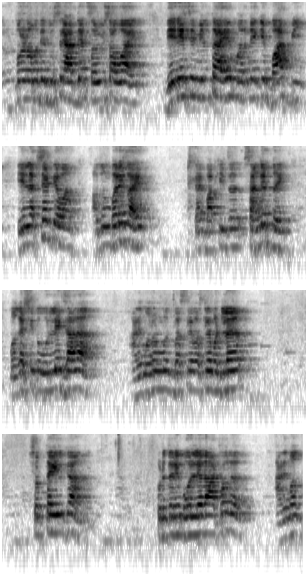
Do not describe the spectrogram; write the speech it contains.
गरुड पुराणामध्ये दुसऱ्या अध्यात सव्वीसावा आहे. देणे से मिलता आहे मरणे के बाद भी हे लक्षात ठेवा. अजून बरेच आहेत. काय बाकीचं सांगत नाही. मग अशी तो उल्लेख झाला आणि म्हणून मग बसले बसले म्हटलं शोधता येईल का? कुठेतरी बोललेलं आठवलं. आणि मग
